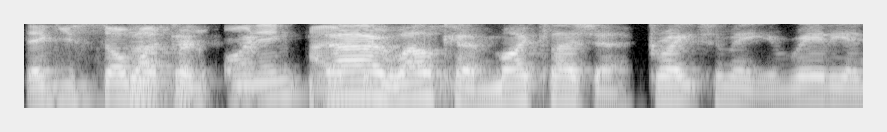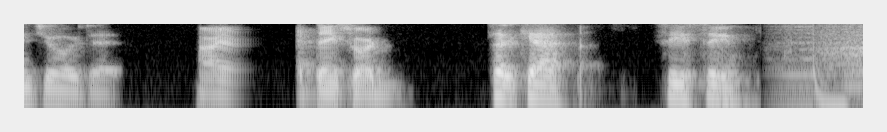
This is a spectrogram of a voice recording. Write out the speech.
Thank you so much it. for joining. No welcome. My pleasure. Great to meet you. Really enjoyed it. All right. Thanks jordan. Take care. See you soon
